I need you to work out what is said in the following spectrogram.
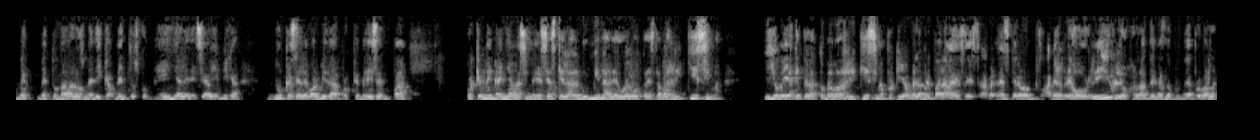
me, tomaba los medicamentos con ella, le decía, oye, mija, nunca se le va a olvidar porque me dicen, pa, ¿Por qué me engañabas y me decías que la albumina de huevo estaba riquísima? Y yo veía que te la tomaba riquísima, porque yo me la preparaba. la verdad es que era horrible. Ojalá tengas la oportunidad de probarla.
